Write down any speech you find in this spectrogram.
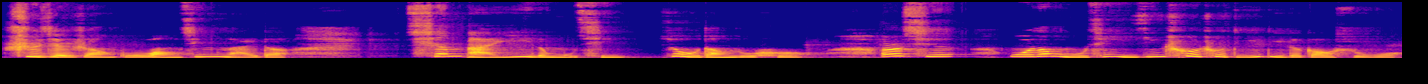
世界上古往今来的千百亿的母亲又当如何？而且，我的母亲已经彻彻底底的告诉我，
